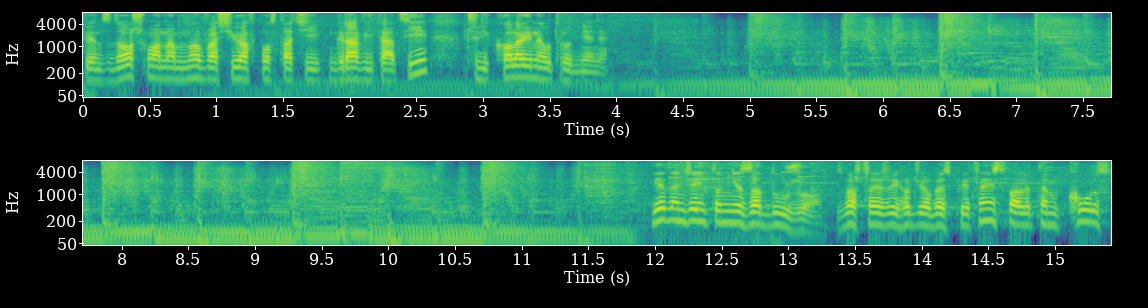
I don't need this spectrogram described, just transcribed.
więc doszła nam nowa siła w postaci grawitacji, czyli kolejne utrudnienie. Jeden dzień to nie za dużo, zwłaszcza jeżeli chodzi o bezpieczeństwo, ale ten kurs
